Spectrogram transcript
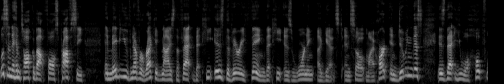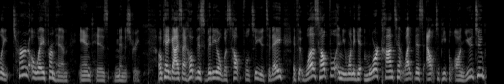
Listen to him talk about false prophecy, and maybe you've never recognized the fact that he is the very thing that he is warning against. And so, my heart in doing this is that you will hopefully turn away from him and his ministry. Okay, guys, I hope this video was helpful to you today. If it was helpful and you want to get more content like this out to people on YouTube,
